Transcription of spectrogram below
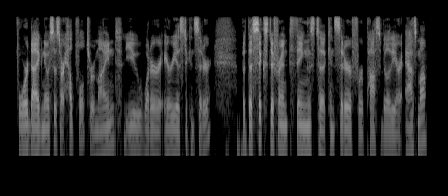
for diagnosis, are helpful to remind you what are areas to consider. But the six different things to consider for possibility are asthma,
